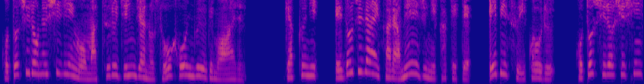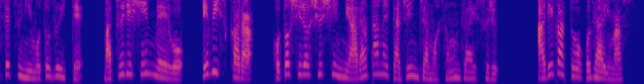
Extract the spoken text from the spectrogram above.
琴城主神を祀る神社の総本宮でもある。逆に、江戸時代から明治にかけて、恵比寿イコール、今年の主神説に基づいて、祭り神明を、恵比寿から今年の主神に改めた神社も存在する。ありがとうございます。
